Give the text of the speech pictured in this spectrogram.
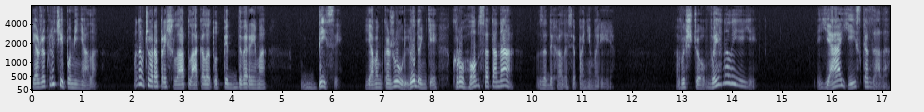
Я вже ключі поміняла. Вона вчора прийшла, плакала тут під дверима. Біси. Я вам кажу, людоньки, кругом сатана, задихалася пані Марія. Ви що, вигнали її? Я їй сказала,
